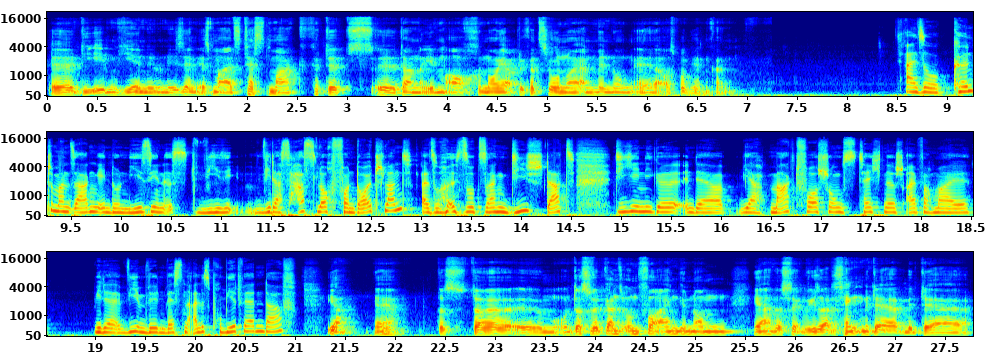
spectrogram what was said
äh, die eben hier in Indonesien erstmal als Testmarkt äh, dann eben auch neue Applikationen, neue Anwendungen äh, ausprobieren können. Also könnte man sagen, Indonesien ist wie, wie das Hassloch von Deutschland, also sozusagen die Stadt, diejenige, in der ja, marktforschungstechnisch einfach mal wieder wie im Wilden Westen alles probiert werden darf? Ja, ja, ja. Das, da, ähm, und das wird ganz unvoreingenommen. Ja, das, wie gesagt, das hängt mit der, mit der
